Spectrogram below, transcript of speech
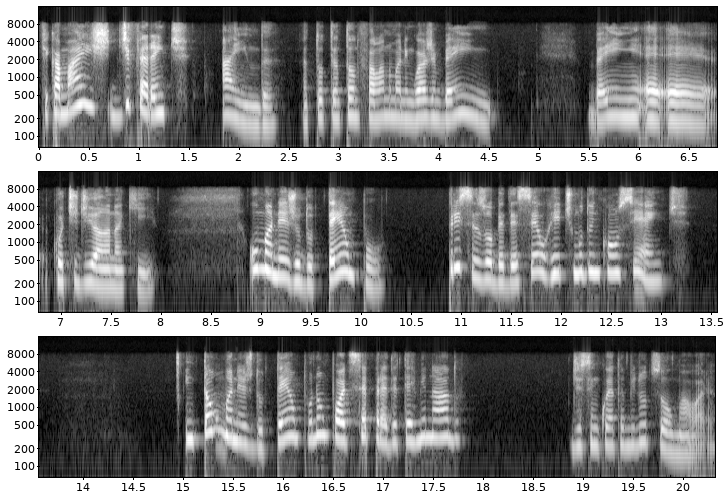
fica mais diferente ainda. Estou tentando falar numa linguagem bem bem é, é, cotidiana aqui. O manejo do tempo precisa obedecer o ritmo do inconsciente. Então, o manejo do tempo não pode ser pré-determinado de 50 minutos ou uma hora.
